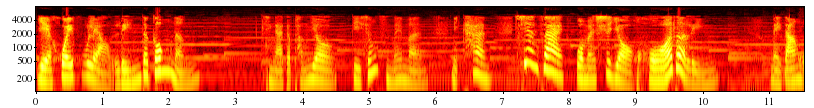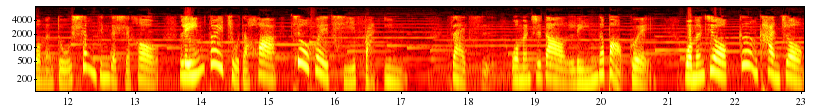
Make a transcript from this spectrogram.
也恢复了灵的功能。亲爱的朋友、弟兄姊妹们，你看，现在我们是有活的灵。每当我们读圣经的时候，灵对主的话就会起反应。在此，我们知道灵的宝贵，我们就更看重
